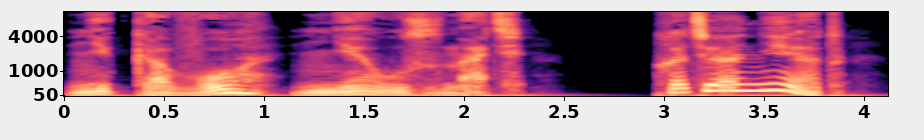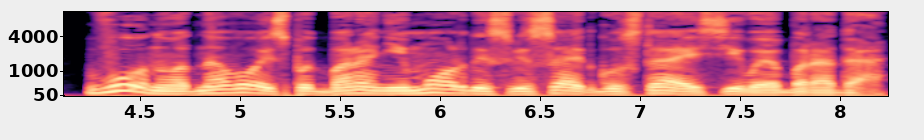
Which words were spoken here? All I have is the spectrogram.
Никого не узнать. Хотя нет, Вон у одного из-под бараньей морды свисает густая сивая борода.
